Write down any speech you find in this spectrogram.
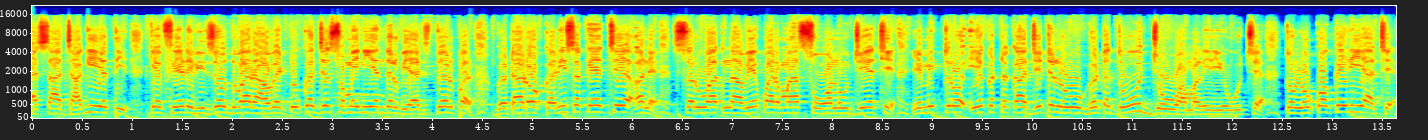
આશા જાગી હતી કે ફેડ રિઝર્વ દ્વારા હવે ટૂંક જ સમયની અંદર વ્યાજદર પર ઘટાડો કરી શકે છે અને શરૂઆતના વેપારમાં સોનું જે છે એ મિત્રો એક ટકા જેટલું ઘટતું જોવા મળી રહ્યું છે. તો લોકો કહી રહ્યા છે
